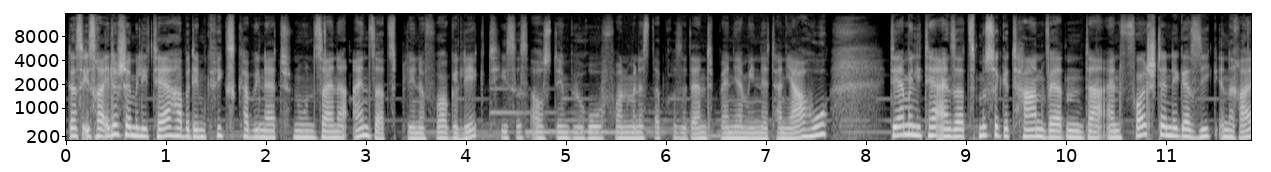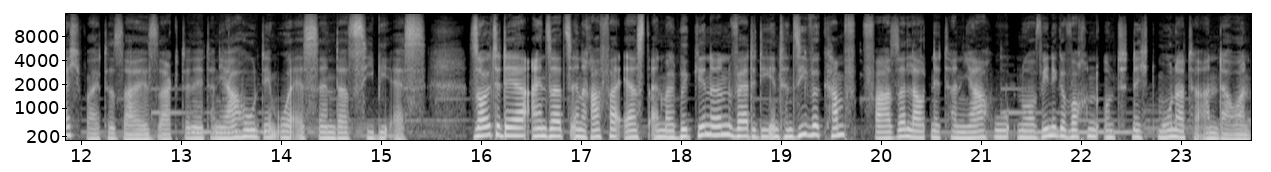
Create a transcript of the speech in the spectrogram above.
Das israelische Militär habe dem Kriegskabinett nun seine Einsatzpläne vorgelegt, hieß es aus dem Büro von Ministerpräsident Benjamin Netanyahu. Der Militäreinsatz müsse getan werden, da ein vollständiger Sieg in Reichweite sei, sagte Netanyahu dem US-Sender CBS. Sollte der Einsatz in Rafah erst einmal beginnen, werde die intensive Kampfphase laut Netanyahu nur wenige Wochen und nicht Monate andauern.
